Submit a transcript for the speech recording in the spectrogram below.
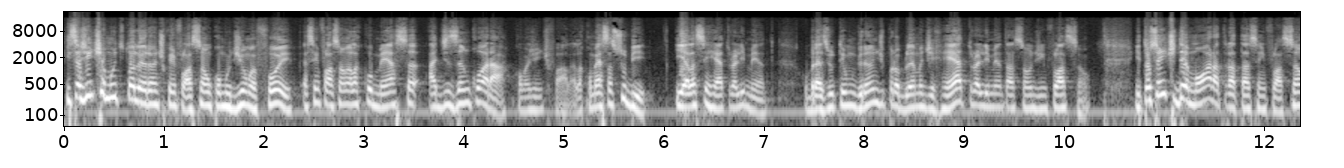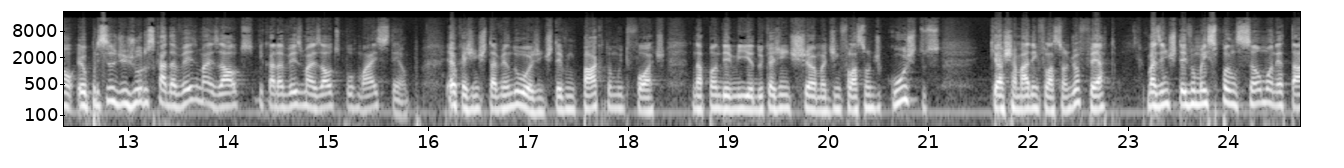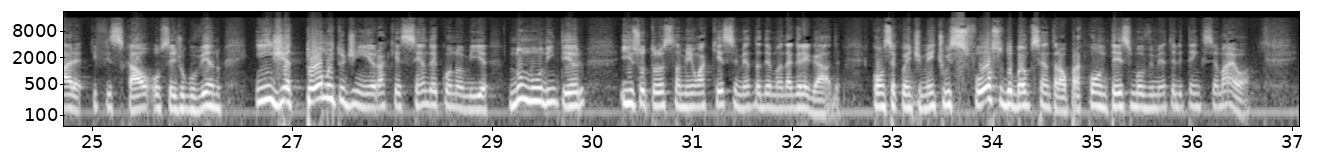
E se a gente é muito tolerante com a inflação, como Dilma foi, essa inflação ela começa a desancorar, como a gente fala, ela começa a subir e ela se retroalimenta. O Brasil tem um grande problema de retroalimentação de inflação. Então, se a gente demora a tratar essa inflação, eu preciso de juros cada vez mais altos e cada vez mais altos por mais tempo. É o que a gente está vendo hoje. A gente teve um impacto muito forte na pandemia do que a gente chama de inflação de custos, que é a chamada inflação de oferta mas a gente teve uma expansão monetária e fiscal, ou seja, o governo injetou muito dinheiro aquecendo a economia no mundo inteiro, e isso trouxe também um aquecimento da demanda agregada. Consequentemente, o esforço do Banco Central para conter esse movimento ele tem que ser maior.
